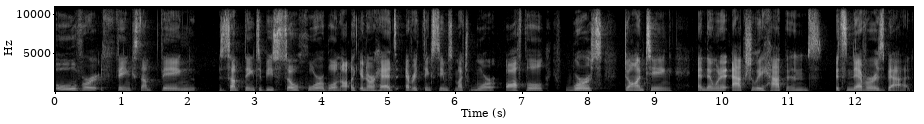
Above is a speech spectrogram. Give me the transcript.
overthink something something to be so horrible and like in our heads everything seems much more awful worse daunting and then when it actually happens it's never as bad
